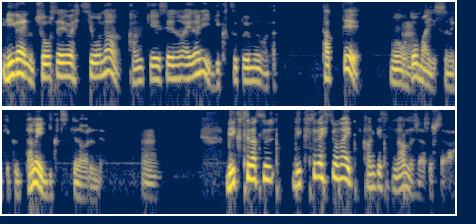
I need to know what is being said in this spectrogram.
利害の調整が必要な関係性の間に理屈というものが立立って物事を前に進めていくために理屈っていうのがあるんだよ。うん。理屈がつ理屈が必要ない関係性って何だじゃあそしたら。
